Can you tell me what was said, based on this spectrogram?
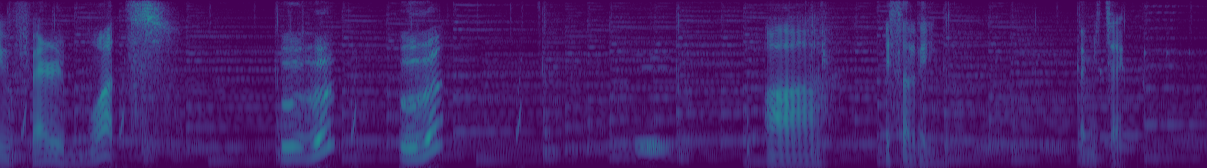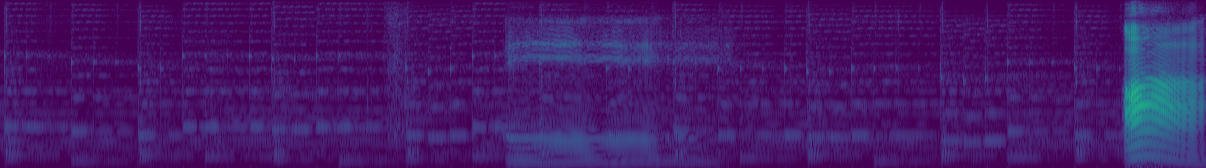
You very much. Uh-huh. Uh-huh. Uh, it's a link. Let me check. Eh... Ah!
